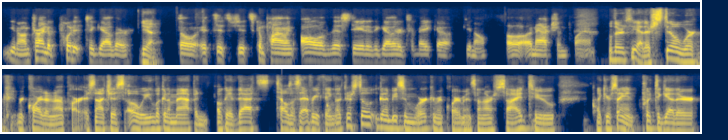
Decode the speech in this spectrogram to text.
you know i'm trying to put it together yeah so it's it's it's compiling all of this data together to make a you know a, an action plan. Well there's yeah there's still work required on our part. It's not just oh we look at a map and okay that tells us everything. Like there's still going to be some work and requirements on our side to like you're saying put together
